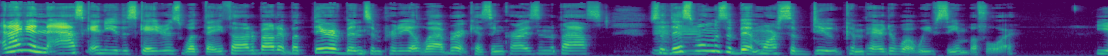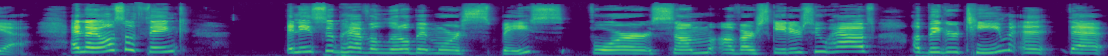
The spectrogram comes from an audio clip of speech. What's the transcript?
And I didn't ask any of the skaters what they thought about it, but there have been some pretty elaborate kiss and cries in the past. So mm-hmm. this one was a bit more subdued compared to what we've seen before. Yeah. And I also think it needs to have a little bit more space for some of our skaters who have a bigger team and that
